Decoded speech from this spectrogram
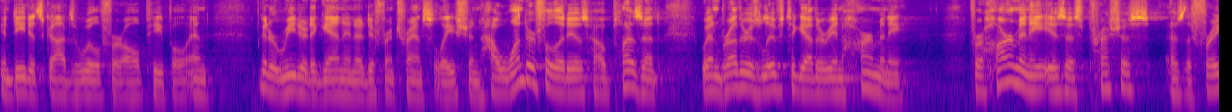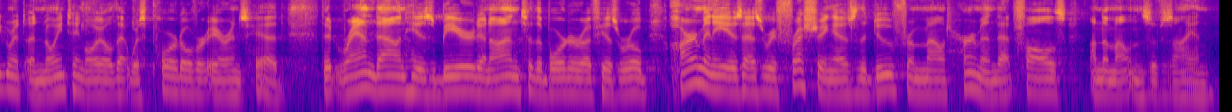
Indeed, it's God's will for all people. And I'm going to read it again in a different translation. How wonderful it is, how pleasant when brothers live together in harmony. For harmony is as precious as the fragrant anointing oil that was poured over Aaron's head, that ran down his beard and onto the border of his robe. Harmony is as refreshing as the dew from Mount Hermon that falls on the mountains of Zion.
